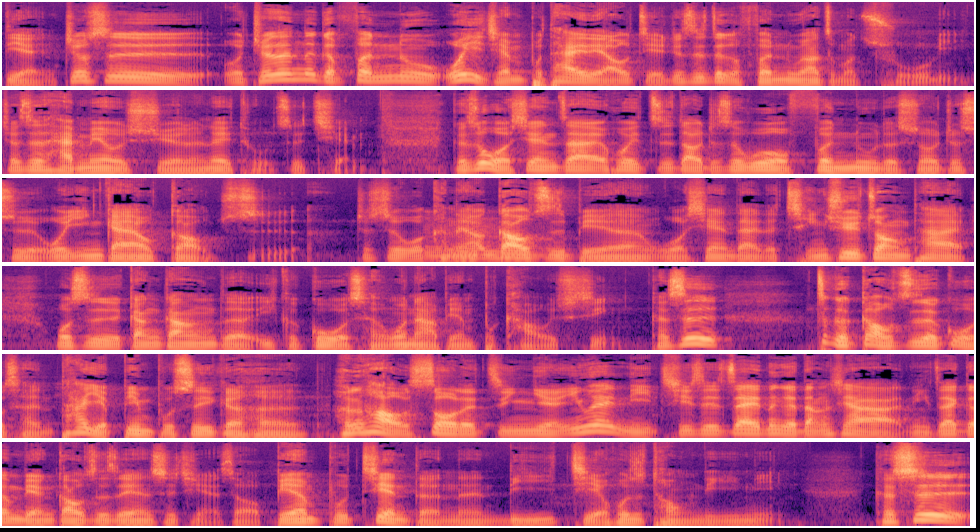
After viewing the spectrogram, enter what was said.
点，就是我觉得那个愤怒，我以前不太了解，就是这个愤怒要怎么处理，就是还没有学人类图之前，可是我现在会知道，就是我有愤怒的时候，就是我应该要告知，就是我可能要告知别人我现在的情绪状态，或是刚刚的一个过程，我哪边不高兴。可是这个告知的过程，它也并不是一个很很好受的经验，因为你其实，在那个当下，你在跟别人告知这件事情的时候，别人不见得能理解或是同理你。可是，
